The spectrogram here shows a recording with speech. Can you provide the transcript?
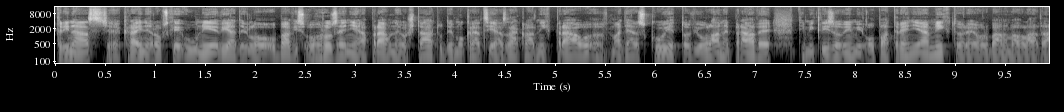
13 krajín Európskej únie vyjadrilo obavy z ohrozenia právneho štátu, demokracie a základných práv v Maďarsku. Je to vyvolané práve tými krízovými opatreniami, ktoré Orbánova vláda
